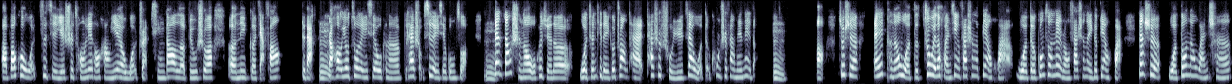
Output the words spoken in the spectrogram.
啊，包括我自己也是从猎头行业，我转型到了比如说呃那个甲方，对吧？嗯，然后又做了一些我可能不太熟悉的一些工作。嗯，但当时呢，我会觉得我整体的一个状态，它是处于在我的控制范围内的。嗯，啊，就是。哎，可能我的周围的环境发生了变化，我的工作内容发生了一个变化，但是我都能完成，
